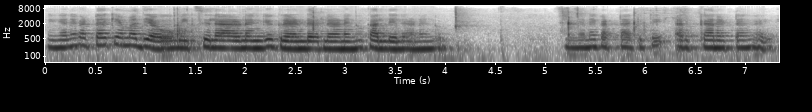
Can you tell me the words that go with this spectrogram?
ഇങ്ങനെ കട്ടാക്കിയാൽ മതിയാവും. മിക്സിയിലാണെങ്കിൽ ഗ്രൈൻഡറിലാണെങ്കിൽ കല്ലിലാണെങ്കിൽ ഇങ്ങനെ കട്ടാക്കിയിട്ട് അരക്കാനിട്ടാൽ കഴിയും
